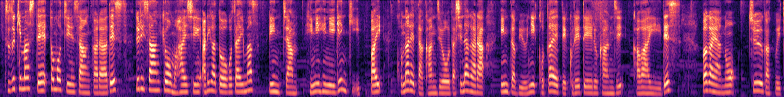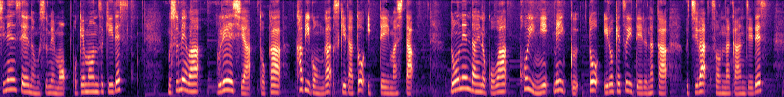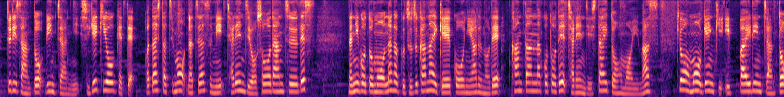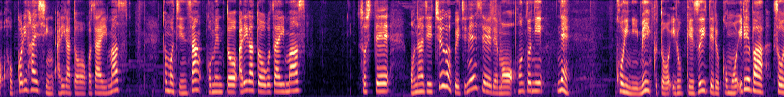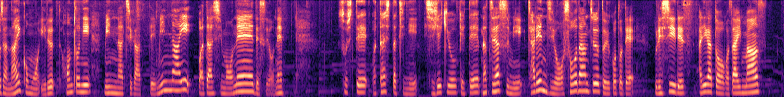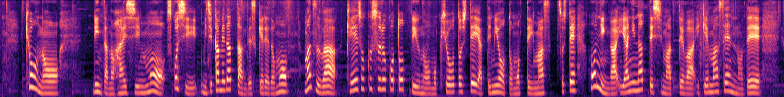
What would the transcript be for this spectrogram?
続きましてともちんさんからです。樹里さん今日も配信ありがとうございます。りんちゃん日に日に元気いっぱい。こなれた感じを出しながらインタビューに答えてくれている感じ。かわいいです。我が家の中学1年生の娘もポケモン好きです。娘はグレーシアとかカビゴンが好きだと言っていました。同年代の子は恋にメイクと色気ついている中うちはそんな感じです。樹里さんとりんちゃんに刺激を受けて私たちも夏休みチャレンジを相談中です。何事も長く続かない傾向にあるので簡単なことでチャレンジしたいと思います。今日も元気いっぱいりんちゃんとほっこり配信ありがとうございます。ともちんさんコメントありがとうございます。そして同じ中学1年生でも本当にね恋にメイクと色気づいてる子もいればそうじゃない子もいる。本当にみんな違ってみんないい私もねですよね。そして私たちに刺激を受けて夏休みチャレンジを相談中ということで嬉しいです。ありがとうございます。今日のリンタの配信も少し短めだったんですけれどもまずは継続することっていうのを目標としてやってみようと思っています。そして本人が嫌になってしまってはいけませんので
